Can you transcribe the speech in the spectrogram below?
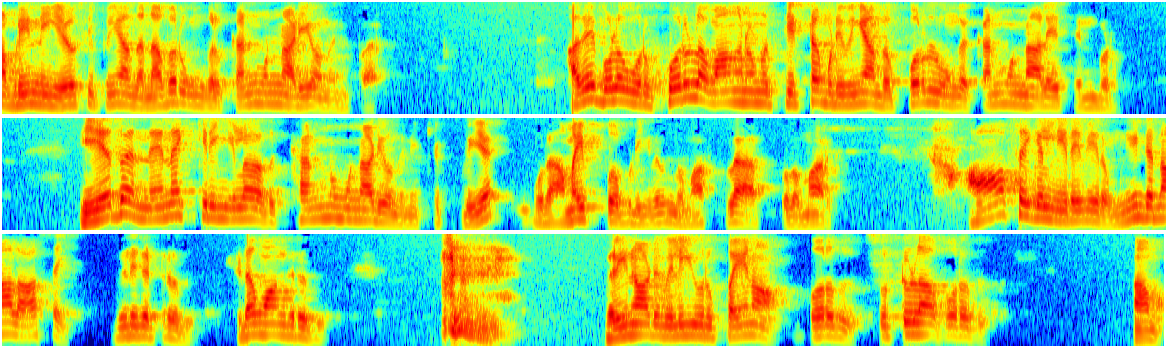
அப்படின்னு நீங்க யோசிப்பீங்க அந்த நபர் உங்கள் கண் முன்னாடியே வந்து நிற்பார் அதே போல ஒரு பொருளை வாங்கணும்னு திட்டமிடுவீங்க அந்த பொருள் உங்க கண் முன்னாலே தென்படும். எதை நினைக்கிறீங்களோ அது கண்ணு முன்னாடி வந்து நிற்கக்கூடிய ஒரு அமைப்பு அப்படிங்கிறது இந்த மாசத்துல அற்புதமா இருக்கு. ஆசைகள் நிறைவேறும். நீண்ட நாள் ஆசை வீடு கட்டுறது இடம் வாங்குறது. வெளிநாடு வெளியூர் பயணம் போறது சுற்றுலா போறது. ஆமா.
